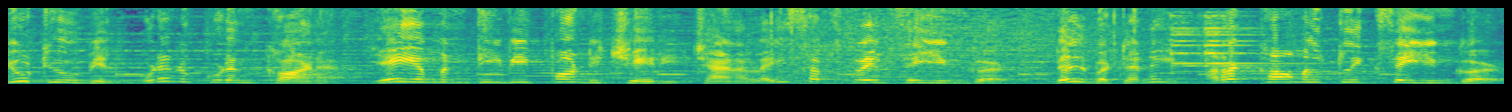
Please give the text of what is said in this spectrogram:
யூடியூபில் உடனுக்குடன் காண ஏஎம்என் டிவி பாண்டிச்சேரி சேனலை சப்ஸ்கிரைப் செய்யுங்கள். பெல் பட்டனை மறக்காமல் கிளிக் செய்யுங்கள்.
